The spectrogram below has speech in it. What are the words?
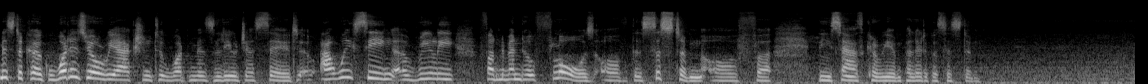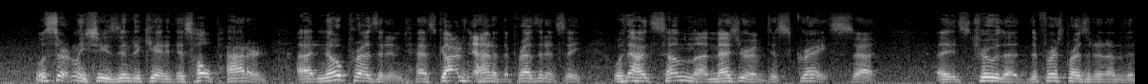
Mr. Kirk, what is your reaction to what Ms. Liu just said? Are we seeing a really fundamental flaws of the system of uh, the South Korean political system? Well, certainly she's indicated this whole pattern. Uh, no president has gotten out of the presidency without some uh, measure of disgrace. Uh, it's true that the first president under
